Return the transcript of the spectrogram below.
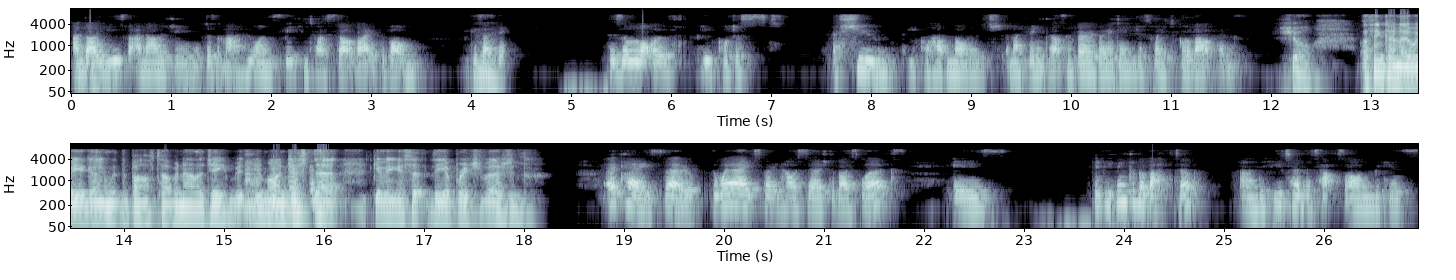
And I use that analogy, and it doesn't matter who I'm speaking to, I start right at the bottom because mm. I think there's a lot of people just assume people have knowledge, and I think that's a very, very dangerous way to go about things. Sure. I think I know where you're going with the bathtub analogy, but do you mind just uh, giving us the abridged version? Okay, so the way I explain how a surge device works is if you think of a bathtub and if you turn the taps on because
